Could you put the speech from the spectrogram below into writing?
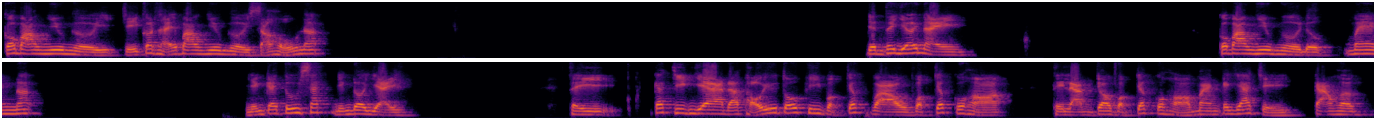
có bao nhiêu người, chỉ có thể bao nhiêu người sở hữu nó? Trên thế giới này có bao nhiêu người được mang nó? Những cái túi sách, những đôi giày thì các chuyên gia đã thổi yếu tố phi vật chất vào vật chất của họ thì làm cho vật chất của họ mang cái giá trị cao hơn.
